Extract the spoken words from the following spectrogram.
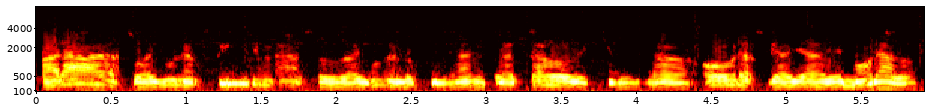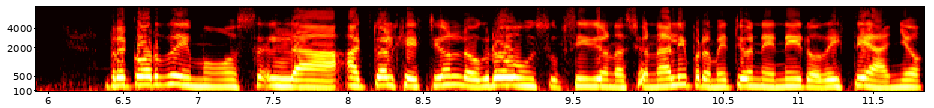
paradas o algunas firmas o algunas lo que han tratado de que la obra se haya demorado. Recordemos, la actual gestión logró un subsidio nacional y prometió en enero de este año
